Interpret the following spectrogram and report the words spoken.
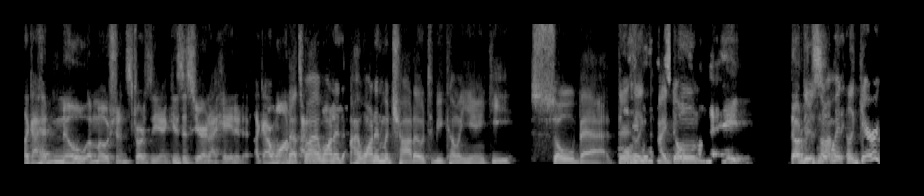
Like I had no emotions towards the Yankees this year, and I hated it. Like I want. That's why I, wanted I wanted Machado to become a Yankee so bad. Oh, There's Oh, like I so don't. hate. That would be There's so not many like Gerrit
